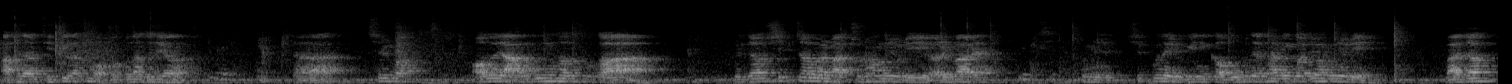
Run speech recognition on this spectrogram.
아, 그날 DT 같은 거 없었구나, 그죠? 자, 7번. 어느 양궁 선수가 그죠? 10점을 맞출 확률이 얼마래? 60. 그럼 10분의 6이니까 5분의 3인 거지, 확률이. 맞아?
